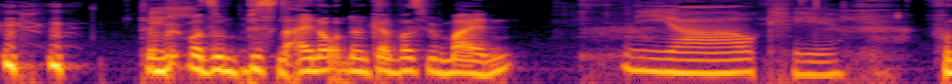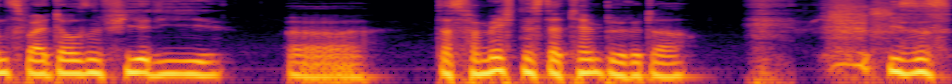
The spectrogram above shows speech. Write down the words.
Damit Ich- man so ein bisschen einordnen kann, was wir meinen. Ja, okay. Von 2004 die, äh, das Vermächtnis der Tempelritter. dieses,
